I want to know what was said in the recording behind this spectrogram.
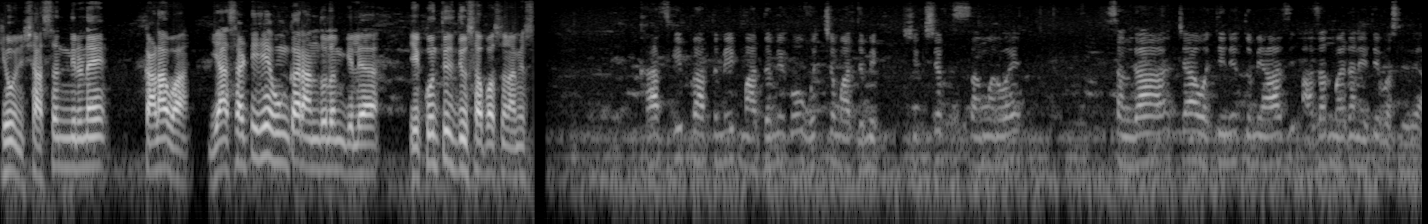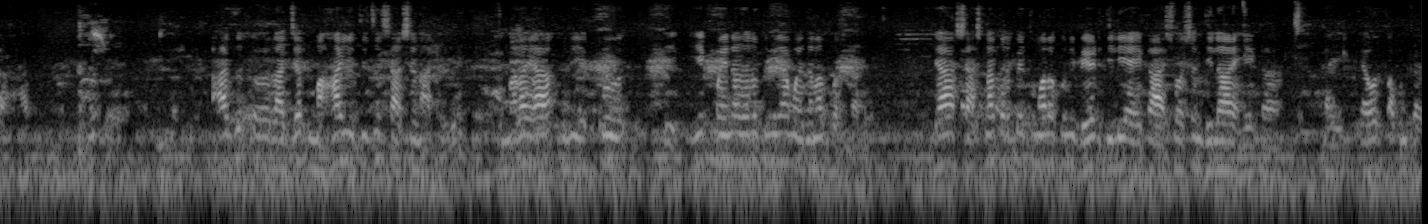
घेऊन शासन निर्णय काढावा यासाठी हे हुंकार आंदोलन गेल्या एकोणतीस दिवसापासून आम्ही खासगी प्राथमिक माध्यमिक व उच्च माध्यमिक शिक्षक समन्वय संघाच्या वतीने तुम्ही आज आझाद मैदान येथे बसलेले आहात. आज राज्यात महायुतीचं शासन आहे. मला या म्हणजे एक एक महिना झाला तुम्ही या मैदानात बसला या शासनातर्फे तुम्हाला कोणी भेट दिली आहे का? आश्वासन दिलं आहे का? काही? त्यावर आपण काय?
